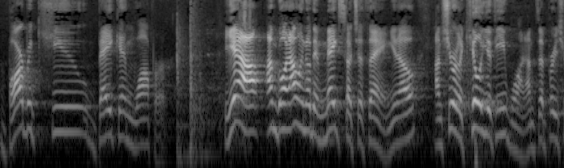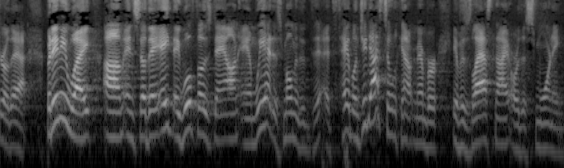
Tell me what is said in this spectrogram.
barbecue bacon Whopper. Yeah, I'm going, I don't know they make such a thing, you know. I'm sure it'll kill you if you eat one. I'm pretty sure of that. But anyway, um, and so they ate, they wolfed those down, and we had this moment at the, table. And Judy, I still cannot remember if it was last night or this morning,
